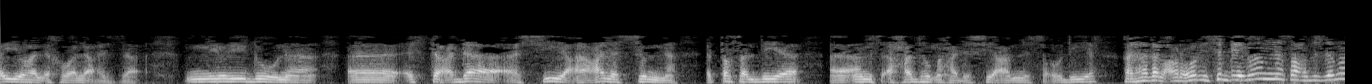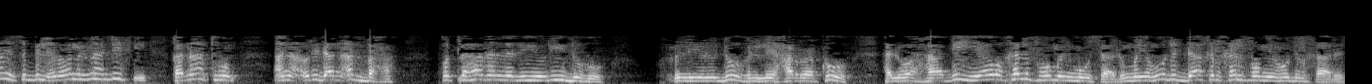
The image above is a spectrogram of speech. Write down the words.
أيها الإخوة الأعزاء يريدون آه، استعداء الشيعة على السنة اتصل بي آه، أمس أحدهم أحد الشيعة من السعودية قال هذا العرعور يسب إمامنا صاحب الزمان يسب الإمام المهدي في قناتهم. أنا أريد أن أذبحه. قلت له هذا الذي يريده اللي يريدوه اللي حركوه الوهابية وخلفهم الموساد هم يهود الداخل خلفهم يهود الخارج.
